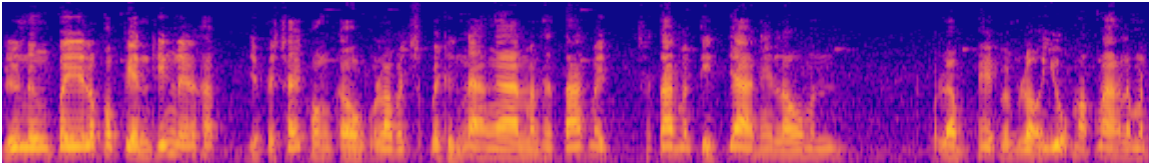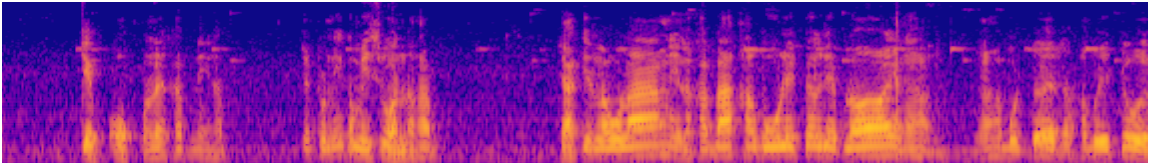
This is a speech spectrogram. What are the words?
หรือหนึ่งปีแล้วก็เปลี่ยนทิ้งเลยนะครับ อย่าไปใช้ของเก่าเราไปไปถึงหน้างานมันสตาร์ทไม่สตาร์ทมันติดยากในเรามันเราเพศเราอายุมากๆ แล้วมันเจ็บอกหมดเลยครับนี่ครับแต่ตัวนี้ก็มีส่วนนะครับ จากที่เราล้างนี่แหละครับล้างคาร์บูเรเตอร์เรียบร้อยนะครับล้างคาร์บูเรเตอร์คาร์บูเรเตอร์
